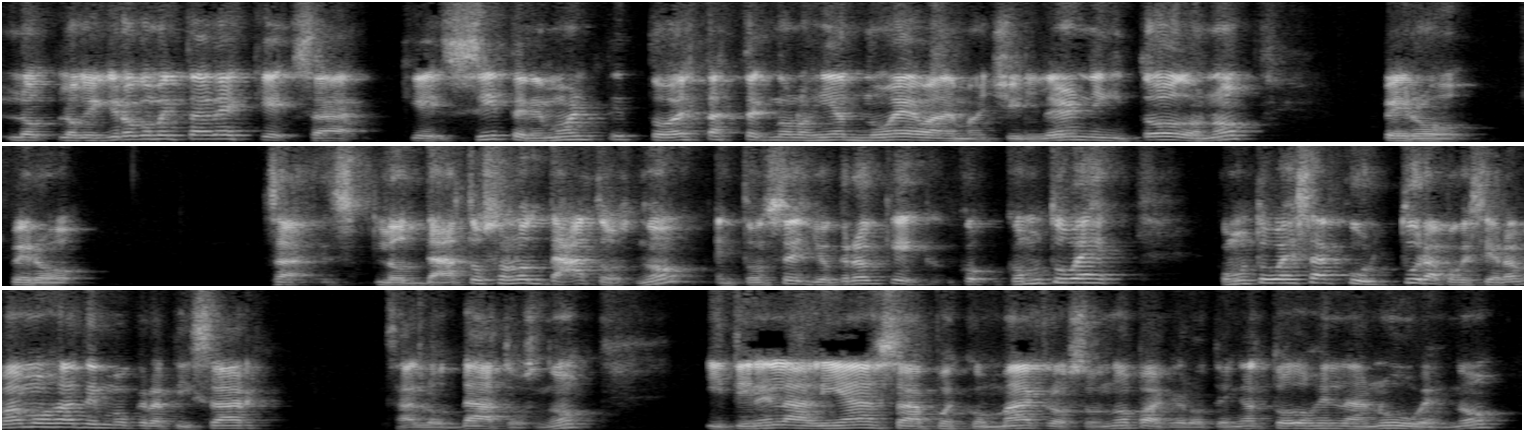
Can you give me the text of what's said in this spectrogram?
lo, lo que quiero comentar es que, o sea, que sí tenemos todas estas tecnologías nuevas de machine learning y todo, ¿no? Pero, pero los datos son los datos, ¿no? Entonces yo creo que, ¿cómo tú ves, cómo tú ves esa cultura? Porque si ahora vamos a democratizar o los datos, ¿no? Y tienen la alianza pues con Microsoft, ¿no? Para que lo tengan todos en la nube, ¿no?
